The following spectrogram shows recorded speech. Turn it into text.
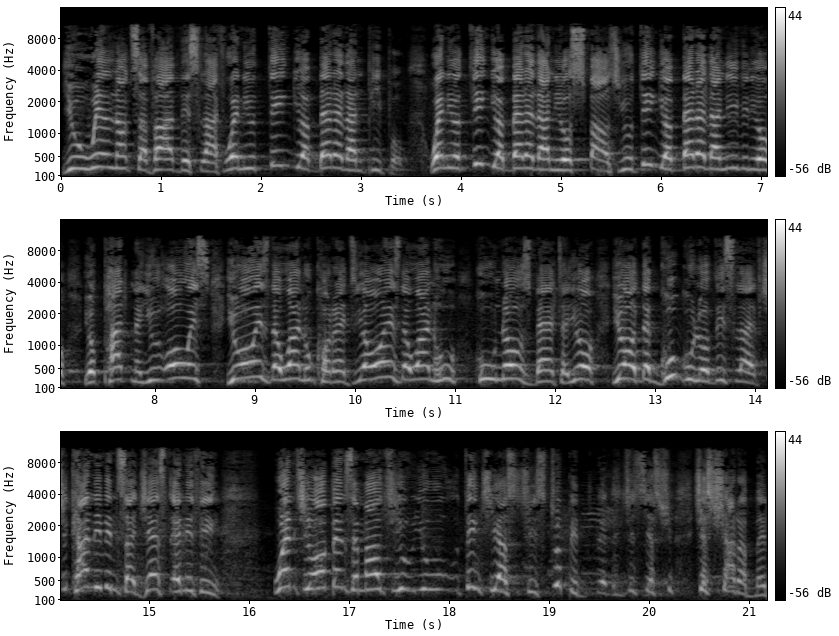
you will not survive this life. When you think you're better than people, when you think you're better than your spouse, you think you're better than even your, your partner, you always, you're always the one who corrects. You're always the one who, who knows better. You're, you're the Google of this life. She can't even suggest anything. When she opens her mouth, you, you think she has, she's stupid. Just, just, just shut up, man.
